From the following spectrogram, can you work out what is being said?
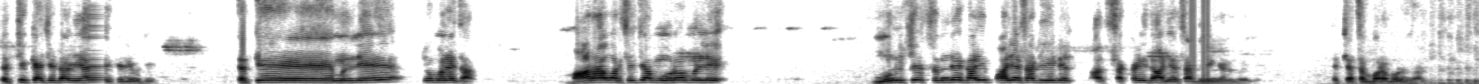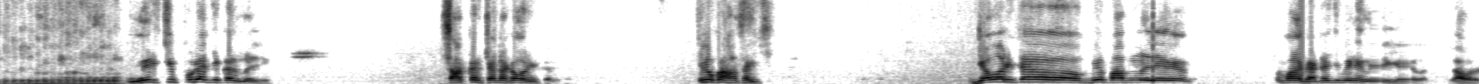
तर ती कॅसेट आम्ही ऐकली होती. तर ते म्हणले तो म्हणायचा बारा वर्षाच्या मोर म्हणले मनुष्य संध्याकाळी पाण्यासाठी हिंडेल आज सकाळी जाण्यासाठी हिंडेल म्हणजे तर त्याचं बरोबर झालं. मिरची पुड्याची कल म्हणली. साखर चटाकावर इकल ती लोक हसायची. जवारीचं बेपाप म्हणले तुम्हाला भेटायची बी नाही म्हणली जेवण गावावर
